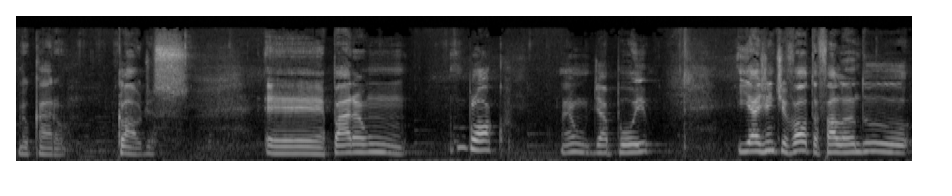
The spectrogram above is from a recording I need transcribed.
meu caro Cláudios, é, para um, um bloco né, um, de apoio. E a gente volta falando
